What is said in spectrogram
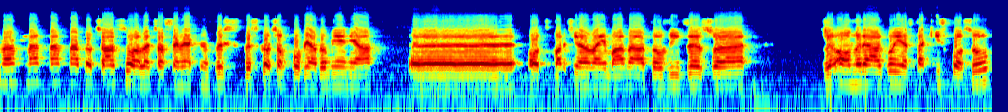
na, na, na, to czasu, ale czasem jak wyskoczą powiadomienia od Marcina Najmana, to widzę, że że on reaguje w taki sposób,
